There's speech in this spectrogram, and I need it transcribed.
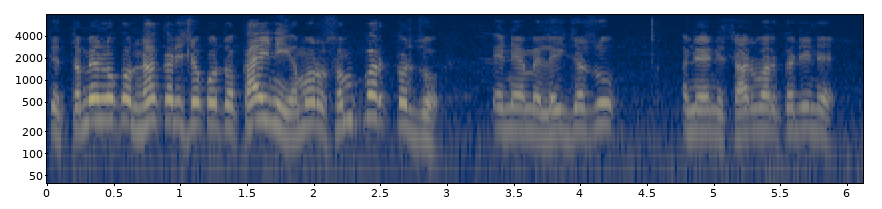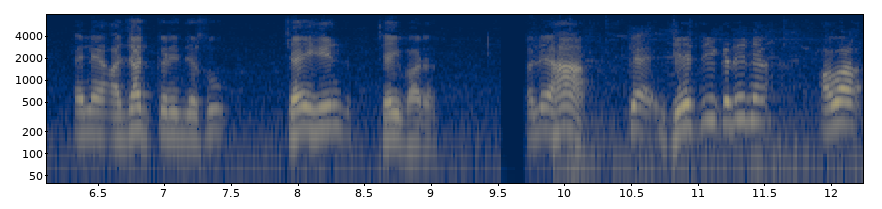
કે તમે લોકો ન કરી શકો તો કાંઈ નહીં, અમારો સંપર્ક કરજો. એને અમે લઈ જશું અને એની સારવાર કરીને એને આઝાદ કરી દેશું. જય હિન્દ, જય ભારત. અને હા, કે જેથી કરીને આવા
